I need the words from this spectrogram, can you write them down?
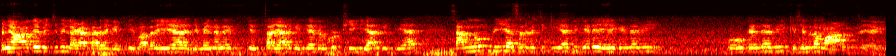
ਪੰਜਾਬ ਦੇ ਵਿੱਚ ਵੀ ਲਗਾਤਾਰ ਇਹ ਗਿਣਤੀ ਵੱਧ ਰਹੀ ਹੈ। ਜਿਵੇਂ ਇਹਨਾਂ ਨੇ ਚਿੰਤਾ ਜ਼ਾਹਰ ਕੀਤੀ ਹੈ, ਬਿਲਕੁਲ ਠੀਕ ਜ਼ਾਹਰ ਕੀਤੀ ਹੈ। ਸਾਨੂੰ ਵੀ ਅਸਲ ਵਿੱਚ ਕੀ ਹੈ ਵੀ ਜਿਹੜੇ ਇਹ ਕਹਿੰਦੇ ਵੀ, ਉਹ ਕਹਿੰਦੇ ਵੀ ਕਿਸੇ ਨੂੰ ਤਾਂ ਮਾਰ ਦਿੰਦੇ ਹੈਗੇ।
